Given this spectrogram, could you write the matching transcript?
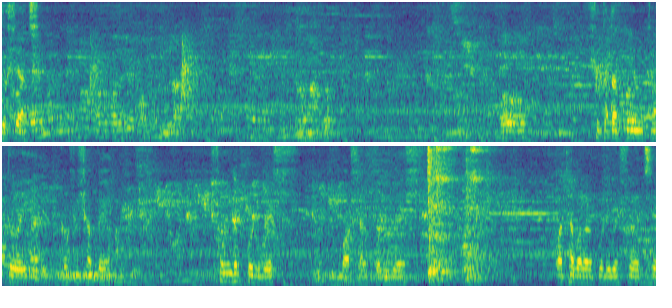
বসে আছে। শীততাপ নিয়ন্ত্রিত এই কফি শপে সুন্দর পরিবেশ, বসার পরিবেশ, কথা বলার পরিবেশ রয়েছে,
